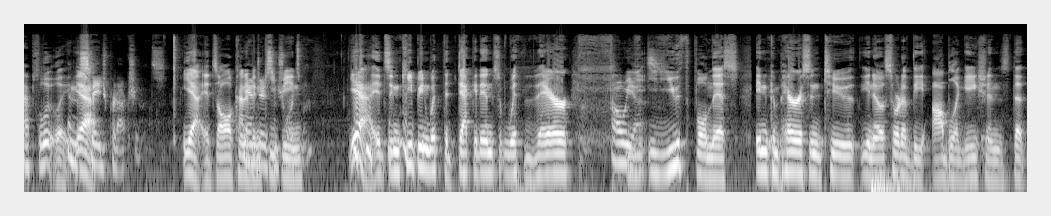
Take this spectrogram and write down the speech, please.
Absolutely, and the yeah, stage productions yeah. It's all kind and of in Jason keeping. Yeah, it's in keeping with the decadence with their Oh y- yes, youthfulness in comparison to you know sort of the obligations that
